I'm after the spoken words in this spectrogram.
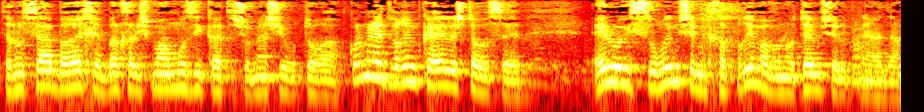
אתה נוסע ברכב, בא לך לשמוע מוזיקה, אתה שומע שיעור תורה. כל מיני דברים כאלה שאתה עושה. אלו איסורים שמכפרים עוונותיהם של בני אדם.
